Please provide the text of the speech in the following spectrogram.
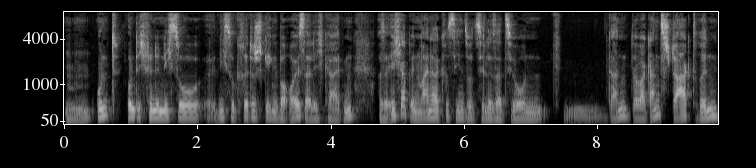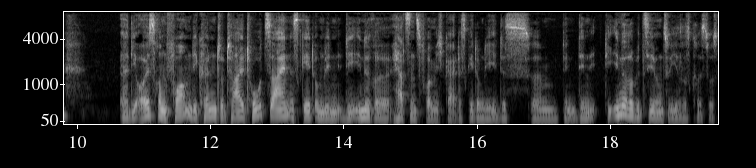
Mhm. Und, und ich finde nicht so, nicht so kritisch gegenüber Äußerlichkeiten. Also ich habe in meiner christlichen Sozialisation ganz, da war ganz stark drin, die äußeren Formen, die können total tot sein. Es geht um den, die innere Herzensfrömmigkeit. Es geht um die, das, ähm, den, den, die innere Beziehung zu Jesus Christus.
